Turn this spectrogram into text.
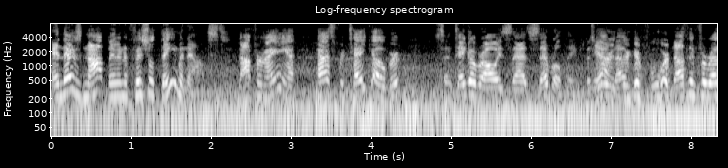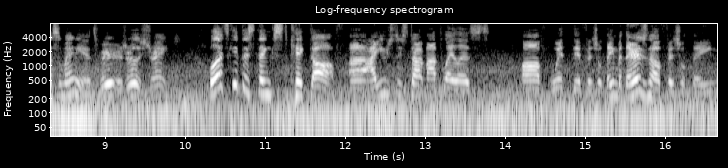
and there's not been an official theme announced. not for Mania. Has for Takeover. So Takeover always has several themes, but Two yeah, or no- three or four. Nothing for WrestleMania. It's very, it's really strange. Well, let's get this thing kicked off. Uh, I usually start my playlists off with the official theme, but there is no official theme.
